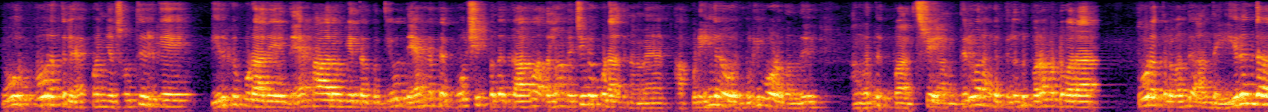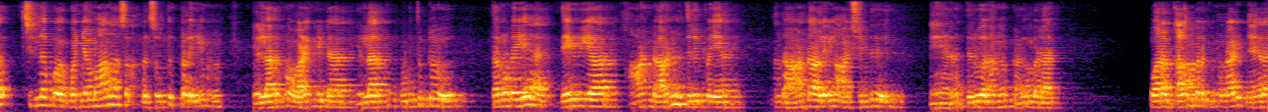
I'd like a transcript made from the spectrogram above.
ஊர் தூரத்துல கொஞ்சம் சொத்து இருக்கே இருக்கக்கூடாதே தேக ஆரோக்கியத்தை பத்தியோ தேகத்தை போஷிப்பதற்காகவோ அதெல்லாம் வச்சுக்க கூடாது நம்ம அப்படிங்கிற ஒரு முடிவோட வந்து அங்கிருந்து வந்து ப- ஸ்ரீ திருவரங்கத்திலிருந்து புறப்பட்டு வரார். தூரத்துல வந்து அந்த இருந்த சின்ன கொஞ்சமான சொ- அந்த சொத்துக்களையும் எல்லாருக்கும் வழங்கிட்டார். எல்லாருக்கும் கொடுத்துட்டு தன்னுடைய தேவியார் ஆண்டாளும் திருப்பெயர் அந்த ஆண்டாளையும் ஆட்சிட்டு நேரா திருவரங்கம் கிளம்புறார். வர கிளம்புறதுக்கு முன்னாடி நேரா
